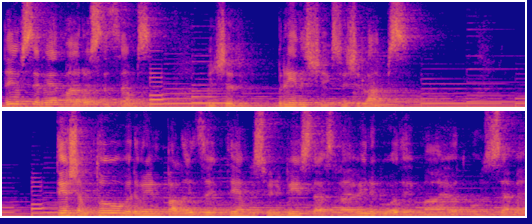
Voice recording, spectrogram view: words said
Dievs ir vienmēr uzticams, viņš ir brīnišķīgs, viņš ir labs. Tiešām tuvu ir viņa palīdzība tiem, kas viņu bīstās, lai viņa godība mājot mūsu zemē.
